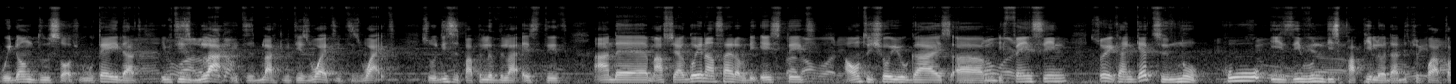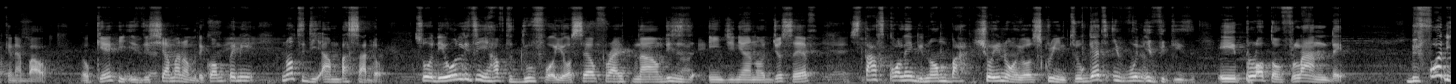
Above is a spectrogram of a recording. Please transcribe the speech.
We don't do such. We'll tell you that if it is black it is black. If it is white it is white. So this is Papilo Villa Estate. And um, as you are going outside of the estate I want to show you guys um, the fencing so you can get to know who is even this Papilo that these people are talking about. Okay? He is the chairman of the company not the ambassador. So the only thing you have to do for yourself right now this is engineer not joseph. Start calling the number showing on your screen to get even if it is a plot of land before the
